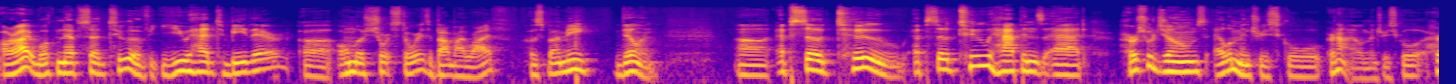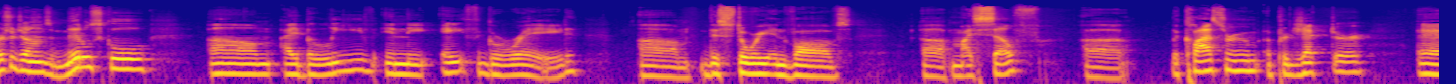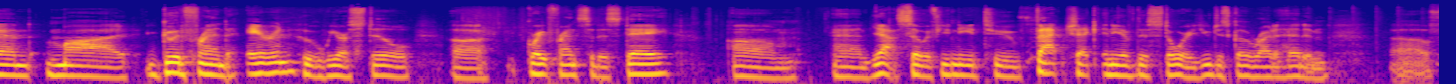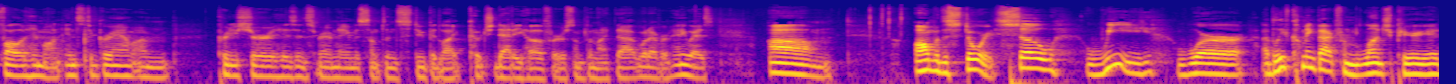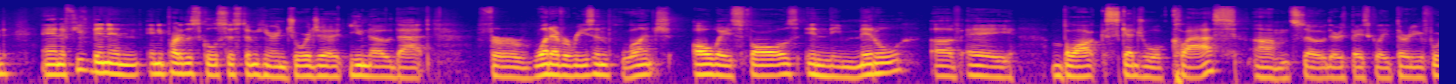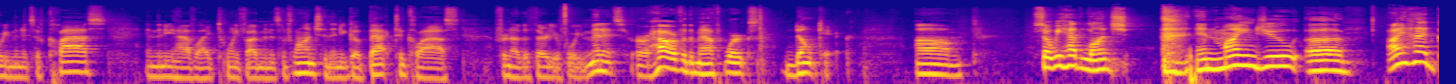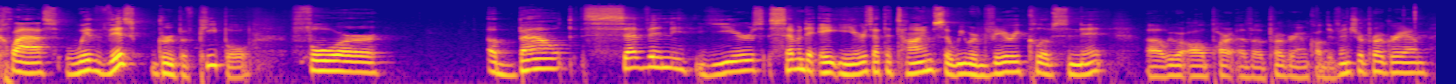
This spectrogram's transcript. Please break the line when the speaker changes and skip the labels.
All right, welcome to episode two of You Had to Be There, uh, almost short stories about my life, hosted by me, Dylan. Uh, episode two. Episode two happens at Herschel Jones Elementary School, or not elementary school, Herschel Jones Middle School, um, I believe in the eighth grade. Um, this story involves uh, myself, uh, the classroom, a projector, and my good friend Aaron, who we are still uh, great friends to this day. Um, and yeah, so if you need to fact check any of this story, you just go right ahead and uh, follow him on Instagram. I'm pretty sure his Instagram name is something stupid like Coach Daddy Huff or something like that. Whatever. Anyways, um, on with the story. So we were, I believe, coming back from lunch period and if you've been in any part of the school system here in Georgia, you know that for whatever reason, lunch always falls in the middle of a block schedule class. Um, so there's basically 30 or 40 minutes of class, and then you have like 25 minutes of lunch, and then you go back to class for another 30 or 40 minutes, or however the math works. Don't care. Um, so we had lunch, and mind you, uh, I had class with this group of people for about seven years, seven to eight years at the time. So we were very close knit. Uh, we were all part of a program called the Venture Program,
